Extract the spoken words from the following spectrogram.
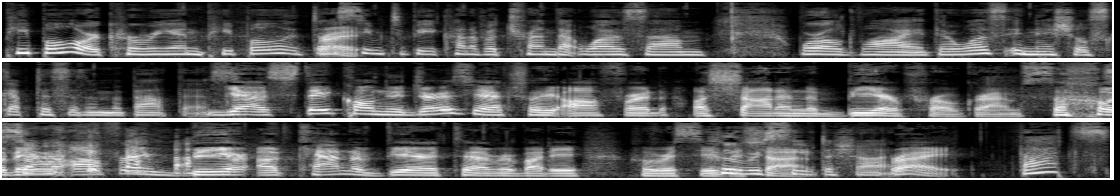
people or Korean people. It does Right. seem to be kind of a trend that was um, worldwide. There was initial skepticism about this. Yeah, a state called New Jersey actually offered a shot in a beer program. So they were offering beer, a can of beer to everybody who received Who a shot. received a shot. Right. That's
